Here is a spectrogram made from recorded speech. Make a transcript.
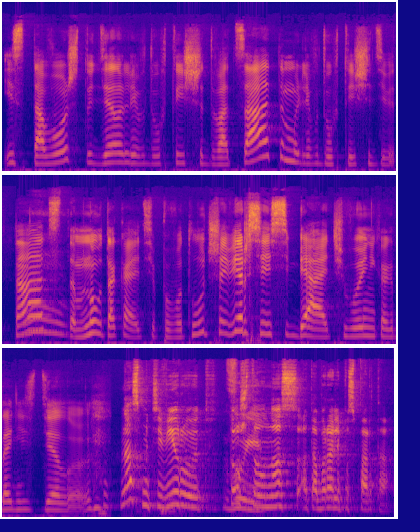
из того, что делали в 2020 или в 2019? Ну, такая, типа, вот лучшая версия себя, чего я никогда не сделаю. Нас мотивирует то, Вы. что у нас отобрали паспорта.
